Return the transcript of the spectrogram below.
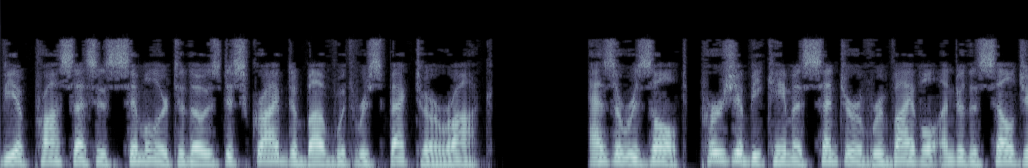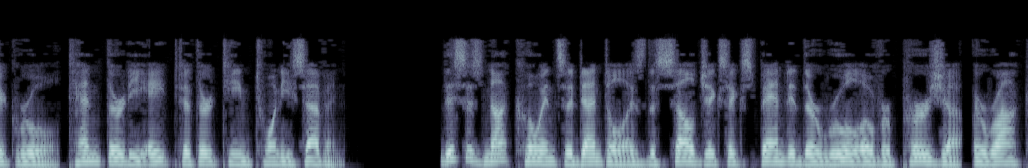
via processes similar to those described above with respect to Iraq. As a result, Persia became a center of revival under the Seljuk rule 1038 1327. This is not coincidental as the Seljuks expanded their rule over Persia, Iraq,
